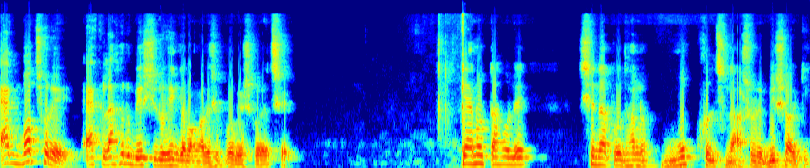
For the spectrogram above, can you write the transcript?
এক বছরে এক লাখেরও বেশি রোহিঙ্গা বাংলাদেশে প্রবেশ করেছে। কেন তাহলে সেনা প্রধান মুখ খুলছে না? আসলে বিষয়টি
